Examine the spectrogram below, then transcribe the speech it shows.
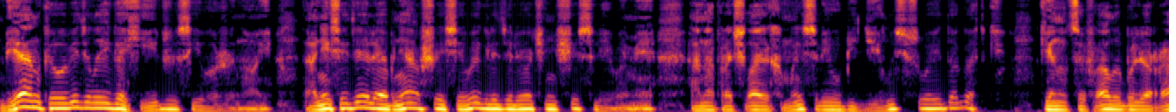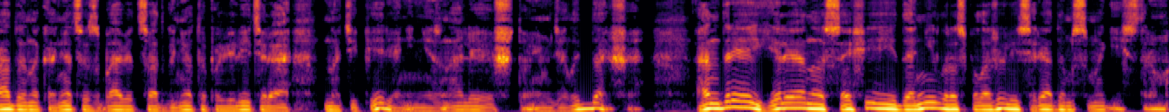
Бьянка увидела и Гахиджи с его женой. Они сидели, обнявшись, и выглядели очень счастливыми. Она прочла их мысли и убедилась в своей догадке. Киноцефалы были рады, наконец, наконец, избавиться от гнета повелителя, но теперь они не знали, что им делать дальше. Андрей, Елена, София и Данил расположились рядом с магистром.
